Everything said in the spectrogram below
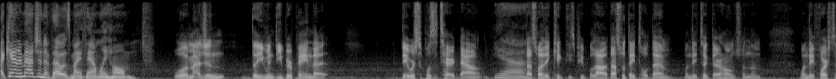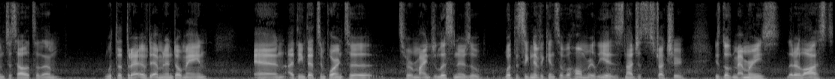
I can't imagine if that was my family home. Well, imagine the even deeper pain that they were supposed to tear it down. Yeah. That's why they kicked these people out. That's what they told them when they took their homes from them, when they forced them to sell it to them with the threat of the eminent domain and I think that's important to to remind your listeners of what the significance of a home really is. It's not just the structure; it's those memories that are lost.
